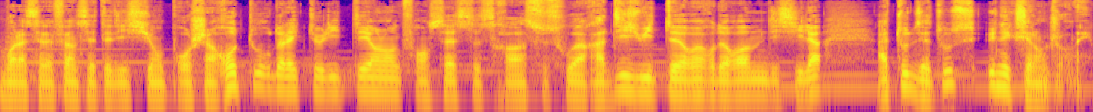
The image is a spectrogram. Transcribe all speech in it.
Voilà, c'est la fin de cette édition. Prochain retour de l'actualité en langue française, ce sera ce soir à 18h heure de Rome. D'ici là, à toutes et à tous, une excellente journée.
